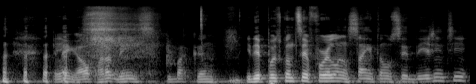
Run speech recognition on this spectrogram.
Que legal, parabéns. Que bacana. E depois, quando você for lançar então o CD, a gente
